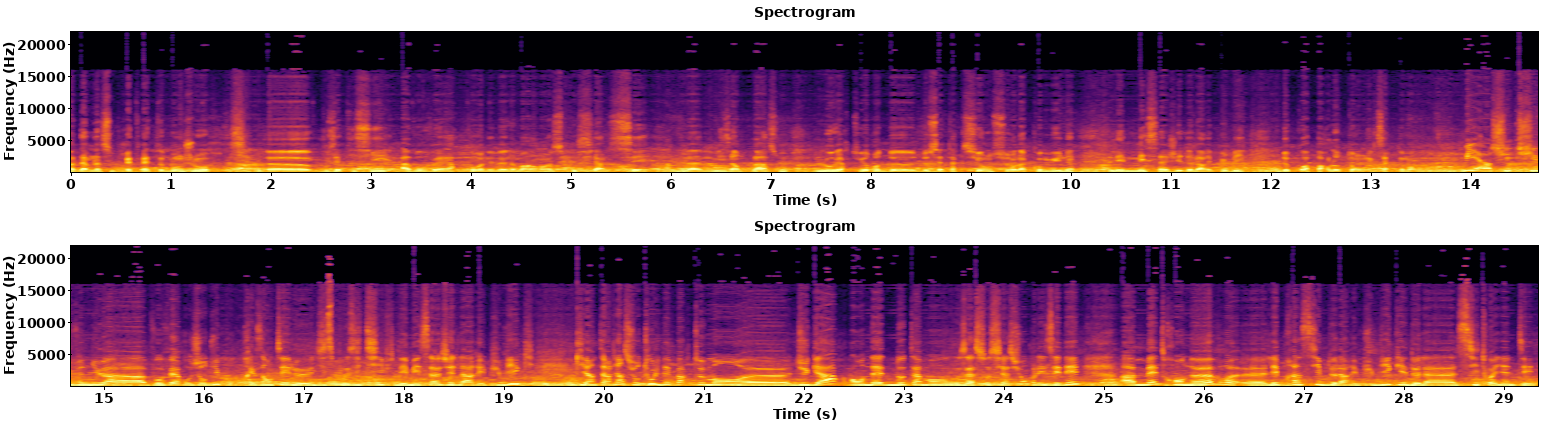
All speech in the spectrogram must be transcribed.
Madame la sous-préfète, bonjour. Euh, vous êtes ici à Vauvert pour un événement spécial, c'est la mise en place ou l'ouverture de, cette action sur la commune, les messagers de la République. De quoi parle-t-on exactement? Oui, alors je suis, je suis venue à Vauvert aujourd'hui pour présenter le dispositif des messagers de la République qui intervient sur tout le département euh, du Gard en aide notamment aux associations pour les aider à mettre en œuvre euh, les principes de la République et de la citoyenneté.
